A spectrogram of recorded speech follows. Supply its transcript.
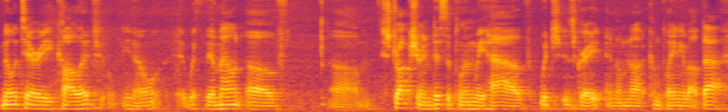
military college, you know, with the amount of um, structure and discipline we have, which is great, and I'm not complaining about that,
